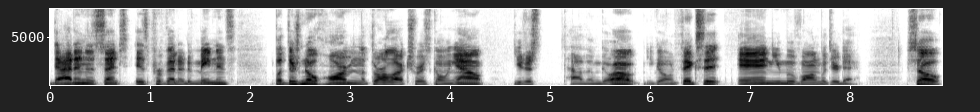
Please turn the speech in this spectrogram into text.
that in a sense is preventative maintenance, but there's no harm in the throttle actuators going out. You just have them go out, you go and fix it, and you move on with your day. So,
